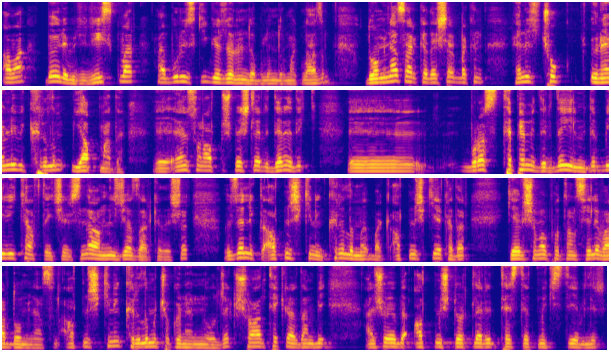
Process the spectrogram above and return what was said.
Ama böyle bir risk var. Ha, bu riski göz önünde bulundurmak lazım. Dominans arkadaşlar bakın henüz çok önemli bir kırılım yapmadı. Ee, en son 65'leri denedik. Ee, burası tepe midir değil midir? 1-2 hafta içerisinde anlayacağız arkadaşlar. Özellikle 62'nin kırılımı bak 62'ye kadar gevşeme potansiyeli var dominansın. 62'nin kırılımı çok önemli olacak. Şu an tekrardan bir hani şöyle bir 64'leri test etmek isteyebilir.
